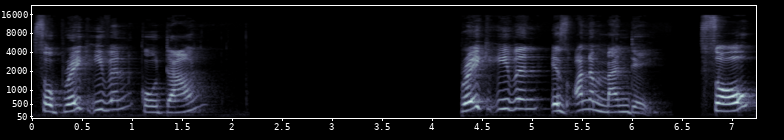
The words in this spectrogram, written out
So break even, go down. Break even is on a Monday. So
